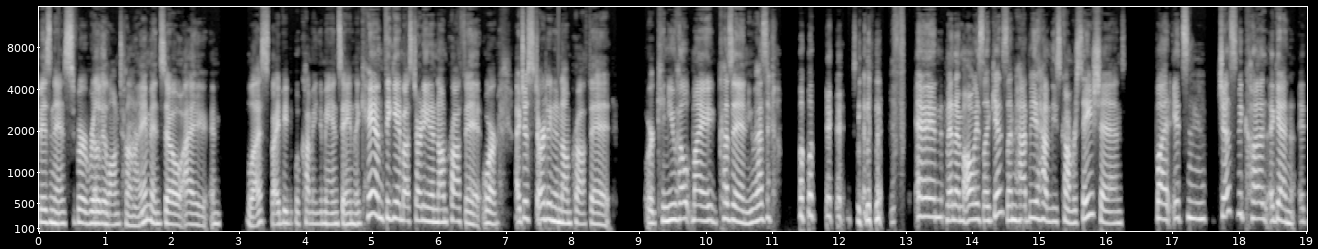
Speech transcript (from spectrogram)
business for a really long time. And so I am blessed by people coming to me and saying like, Hey, I'm thinking about starting a nonprofit or I just started a nonprofit or can you help my cousin who has a and and I'm always like, yes, I'm happy to have these conversations, but it's just because again, it,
